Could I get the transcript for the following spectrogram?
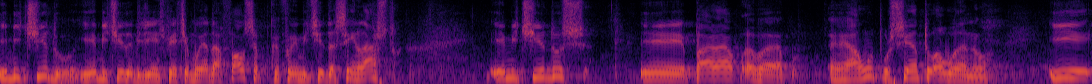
emitido, e emitido evidentemente a moeda falsa, porque foi emitida sem lastro, emitidos eh, para eh, a 1% ao ano. E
